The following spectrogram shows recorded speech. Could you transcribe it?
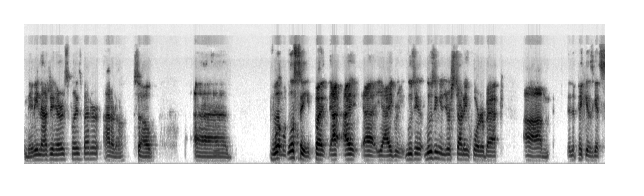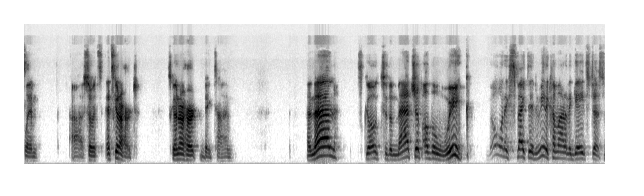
maybe Najee Harris plays better. I don't know. So, uh, we'll we'll see. But I, I uh, yeah, I agree. Losing losing your starting quarterback, um, the pickings get slim. Uh, so it's it's gonna hurt. It's gonna hurt big time. And then let's go to the matchup of the week. One expected me to come out of the gates just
